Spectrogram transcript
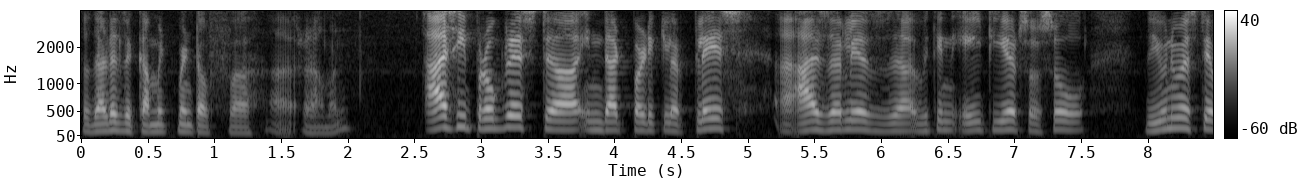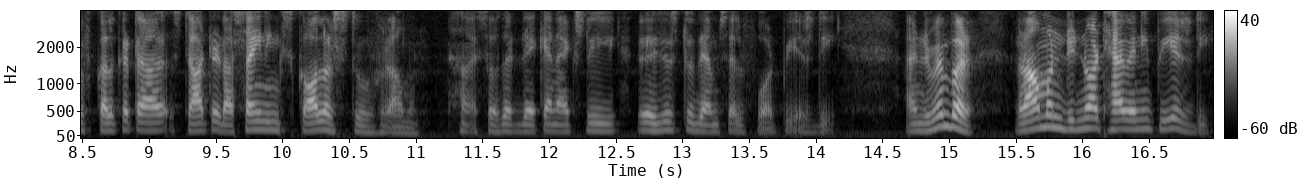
So, that is the commitment of Raman. As he progressed in that particular place, uh, as early as uh, within 8 years or so, the University of Calcutta started assigning scholars to Raman, so that they can actually register themselves for PhD. And remember, Raman did not have any PhD.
